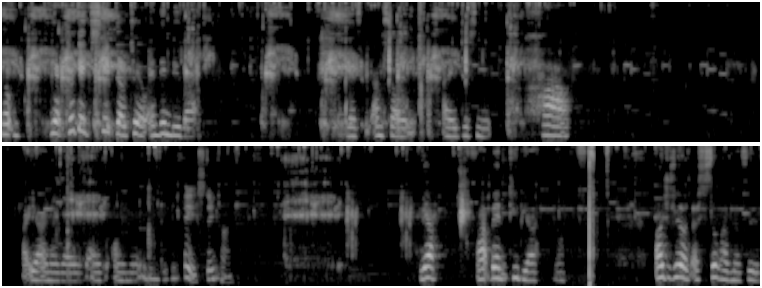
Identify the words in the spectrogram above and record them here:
No, yeah, click escape though too, and then do that. Yes, I'm sorry. I just need ha. Uh, yeah, I know guys. I have armor and I'm taking. Hey, it's daytime. Yeah, not been TPI. No. I just realized I still have no food,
